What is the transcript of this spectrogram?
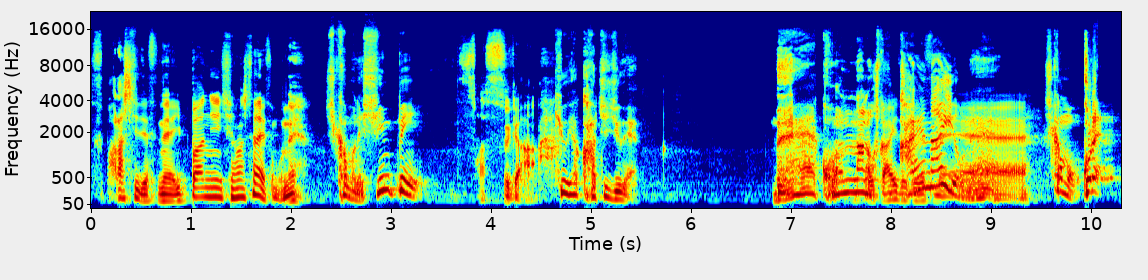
素晴らしいですね。一般に市販してないですもんね。しかもね、新品。さすが。980円。ねえ、こんなの買えないよね。しかもこれ。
